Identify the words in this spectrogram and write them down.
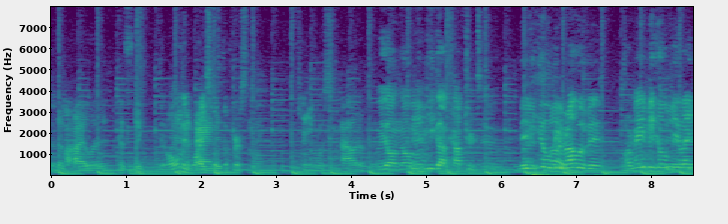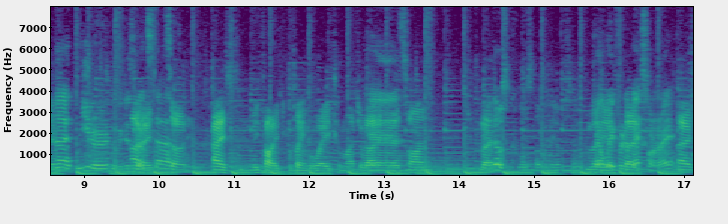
The The pilot. pilot, because like The only Weiss was the person that came was out of it. We don't know. Maybe he got captured too. Maybe Right. he'll be Alright. relevant, or maybe he'll be Yeah. like that leader who just got Alright, stabbed. so I we probably complained way too much about Yeah. this one, But but that was cool stuff in the episode. but, Can't wait for but- the next one, right? Alright,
